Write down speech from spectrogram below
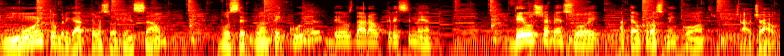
Muito obrigado pela sua atenção. Você planta e cuida, Deus dará o crescimento. Deus te abençoe. Até o próximo encontro. Tchau, tchau.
